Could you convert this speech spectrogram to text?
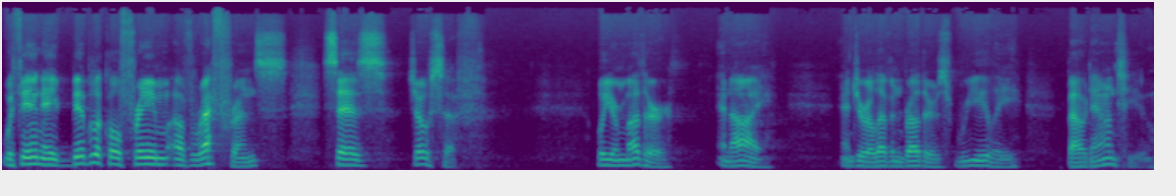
within a biblical frame of reference says, Joseph, will your mother and I and your 11 brothers really bow down to you?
